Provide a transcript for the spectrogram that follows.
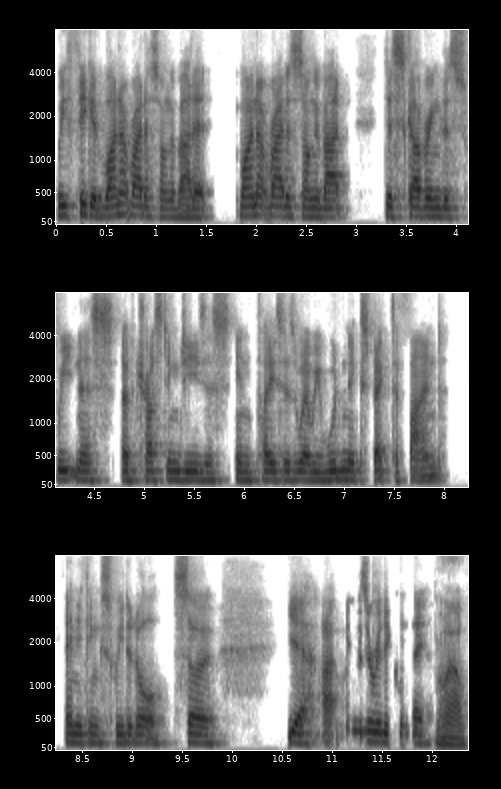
we figured, why not write a song about it? Why not write a song about discovering the sweetness of trusting Jesus in places where we wouldn't expect to find anything sweet at all? So, yeah, it was a really cool day. wow.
